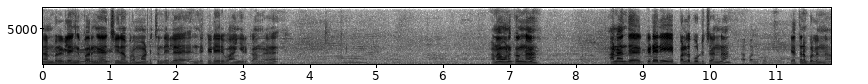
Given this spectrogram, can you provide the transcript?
நண்பர்களே இங்கே பாருங்கள் சீனாபுரம் மாட்டுச்சந்தையில் இந்த கிடேரி வாங்கியிருக்காங்க. அண்ணா வணக்கங்கண்ணா. அண்ணா இந்த கிடேரி பல்லு போட்டுச்சாங்கண்ணா? பல்லு போட்டுச்சு. எத்தனை பல்லுங்கண்ணா?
